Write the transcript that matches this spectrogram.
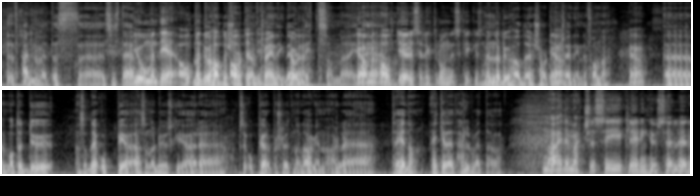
Et helvetes eh, system. Jo, men det alt når du hadde short term trading, det er jo ja. litt samme Ja, men alt gjøres elektronisk, ikke sant. Men når du hadde short term Ja. trading, det fondet, ja. uh, måtte du Altså det oppgjør Altså når du skulle gjøre oppgjøret på slutten av dagen med alle tradene, er ikke det et helvete? Og Nei, det matches i clearinghuset eller,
